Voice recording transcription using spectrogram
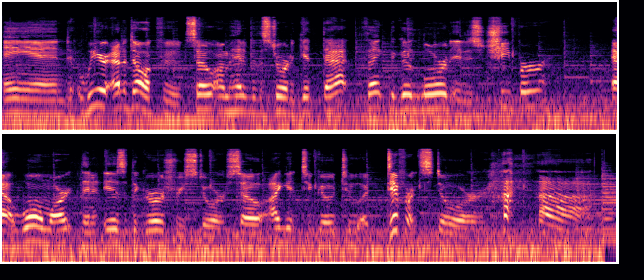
And we are out of dog food, so I'm headed to the store to get that. Thank the good Lord, it is cheaper at Walmart than it is at the grocery store. So I get to go to a different store. Ha ha!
